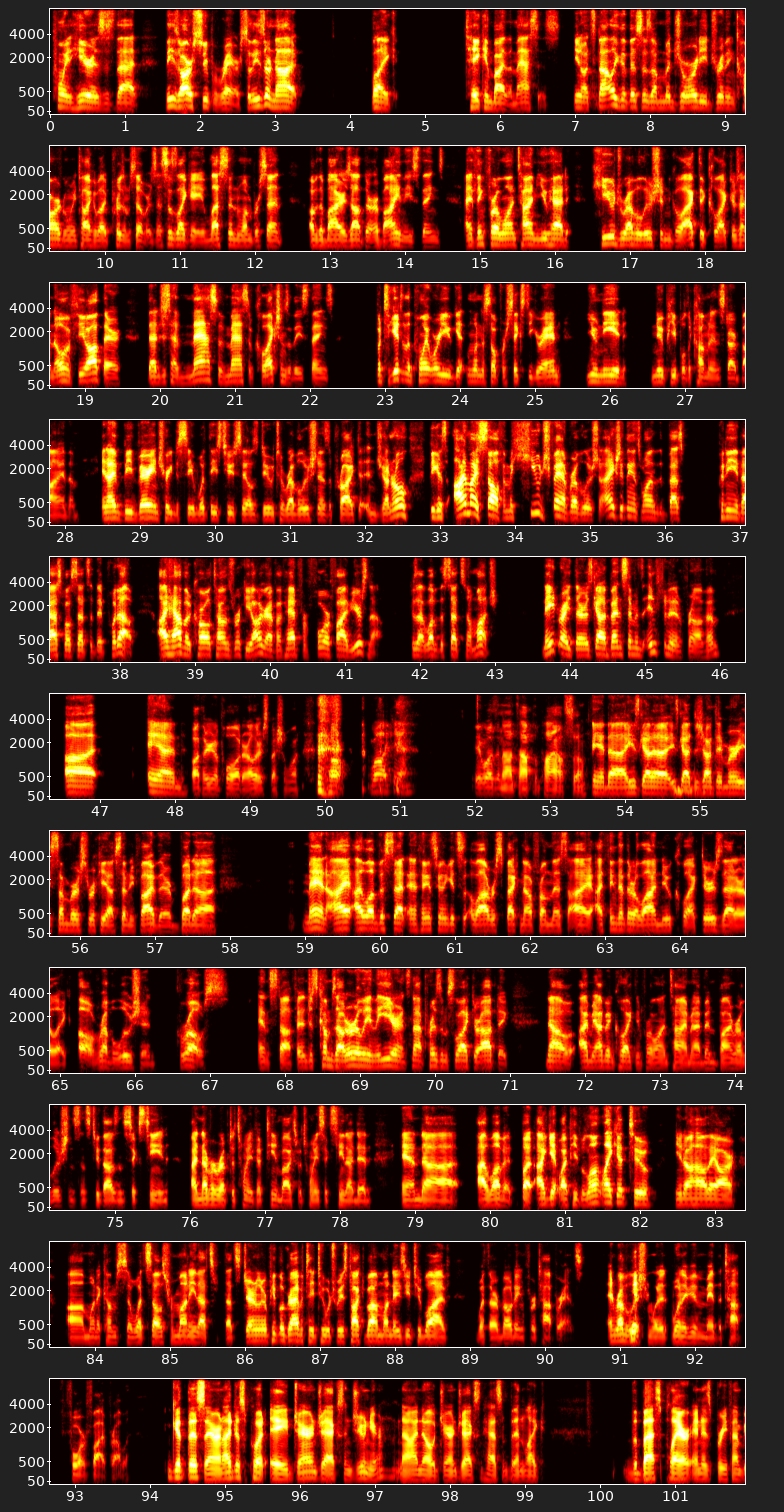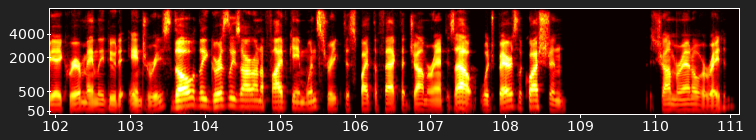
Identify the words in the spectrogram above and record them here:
point here is is that these are super rare. So these are not like taken by the masses you know, it's not like that this is a majority driven card when we talk about like Prism Silvers. This is like a less than 1% of the buyers out there are buying these things. I think for a long time you had huge Revolution Galactic collectors. I know of a few out there that just have massive, massive collections of these things. But to get to the point where you get one to sell for 60 grand, you need new people to come in and start buying them. And I'd be very intrigued to see what these two sales do to Revolution as a product in general, because I myself am a huge fan of Revolution. I actually think it's one of the best Panini basketball sets that they put out. I have a Karl Towns rookie autograph I've had for four or five years now because I love the set so much. Nate right there has got a Ben Simmons Infinite in front of him. Uh, and oh, I thought you were gonna pull out our other special one. oh, well, I can. It wasn't on top of the pile, so. And uh, he's got a he's got Dejounte Murray Sunburst rookie F seventy five there, but uh, man, I I love the set, and I think it's going to get a lot of respect now from this. I I think that there are a lot of new collectors that are like, oh, Revolution, gross. and stuff, and it just comes out early in the year, and it's not Prism Select or Optic. Now, I mean, I've been collecting for a long time, and I've been buying Revolution since 2016. I never ripped a 2015 box, but 2016 I did, and uh, I love it. But I get why people don't like it too. You know how they are um, when it comes to what sells for money. That's that's generally where people gravitate to, which we just talked about on Monday's YouTube Live with our voting for top brands. And Revolution would wouldn't have even made the top four or five probably. Get this, Aaron. I just put a Jaren Jackson Jr. Now I know Jaren Jackson hasn't been like the best player in his brief NBA career, mainly due to injuries. Though the Grizzlies are on a five-game win streak, despite the fact that Ja Morant is out, which bears the question: Is Ja Morant overrated?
